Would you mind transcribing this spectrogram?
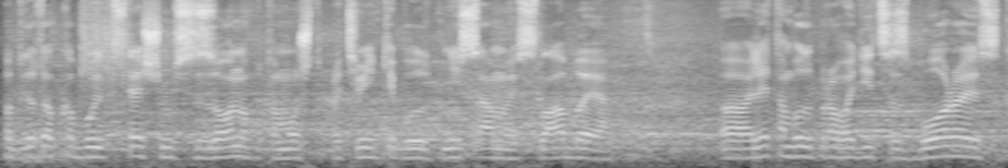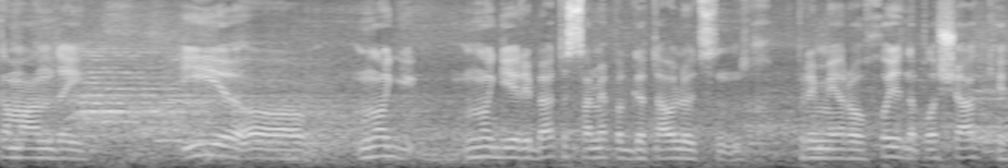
Подготовка будет к следующему сезону, потому что противники будут не самые слабые. Э, летом будут проводиться сборы с командой. И э, многие многие ребята сами подготавливаются, к примеру, ходят на площадки,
